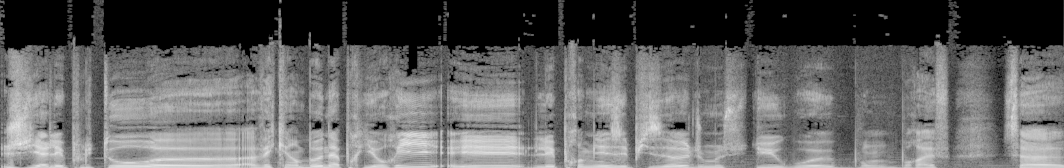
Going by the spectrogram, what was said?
j'y allais plutôt euh, avec un bon a priori et les premiers épisodes je me suis dit ouais bon bref ça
